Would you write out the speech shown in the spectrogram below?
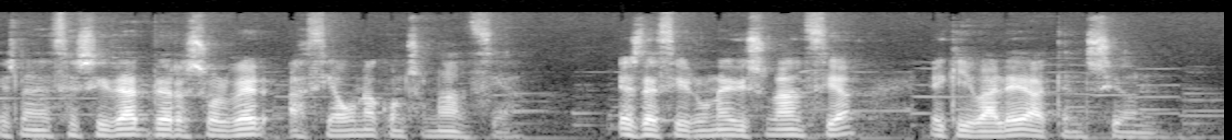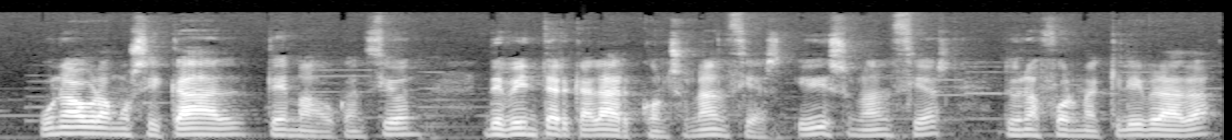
es la necesidad de resolver hacia una consonancia, es decir, una disonancia equivale a tensión. Una obra musical, tema o canción debe intercalar consonancias y disonancias de una forma equilibrada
